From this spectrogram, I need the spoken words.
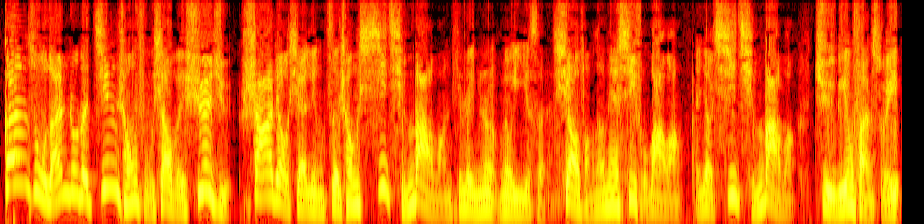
甘肃兰州的金城府校尉薛举杀掉县令，自称西秦霸王。你听这名字有没有意思？效仿当年西楚霸王，人叫西秦霸王，举兵反隋。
